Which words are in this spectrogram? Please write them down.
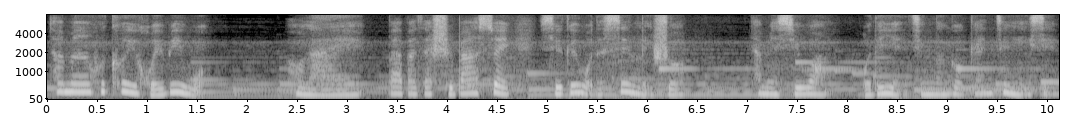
他们会刻意回避我。后来，爸爸在十八岁写给我的信里说，他们希望我的眼睛能够干净一些。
